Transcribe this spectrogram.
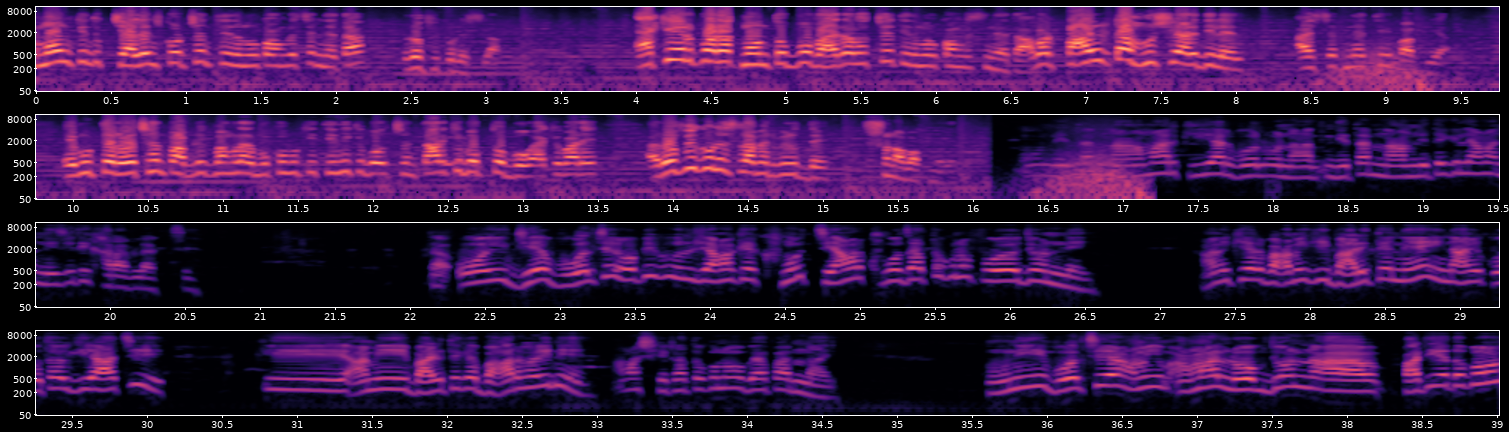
এমন কিন্তু চ্যালেঞ্জ করছেন তৃণমূল কংগ্রেসের নেতা রফিকুল ইসলাম। একের পর এক মন্তব্য ভাইরাল হচ্ছে তৃণমূল কংগ্রেসের নেতা। আবার পাল্টা হুঁশিয়ারি দিলেন আইএসএফ নেত্রী পাপিয়া। এই মুহূর্তে রয়েছেন পাবলিক বাংলার মুখোমুখি। তিনি কি বলছেন, তার কি বক্তব্য? একেবারে রফিকুল ইসলামের বিরুদ্ধে শোনাব আপনাদের। নেতার নাম আর কি আর বলব না, নেতার নাম নিতে গেলে আমার নিজেরই খারাপ লাগছে। তা ওই যে বলছে রফিকুল যে আমাকে খুঁজছে, আমার খোঁজার তো কোনো প্রয়োজন নেই। আমি কি আর আমি কি বাড়িতে নেই না আমি কোথাও গিয়ে আছি? কি আমি বাড়ি থেকে বার হইনি? আমার সেটা তো কোনো ব্যাপার নাই। উনি বলছে আমি, আমার লোকজন পাঠিয়ে দেবো।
